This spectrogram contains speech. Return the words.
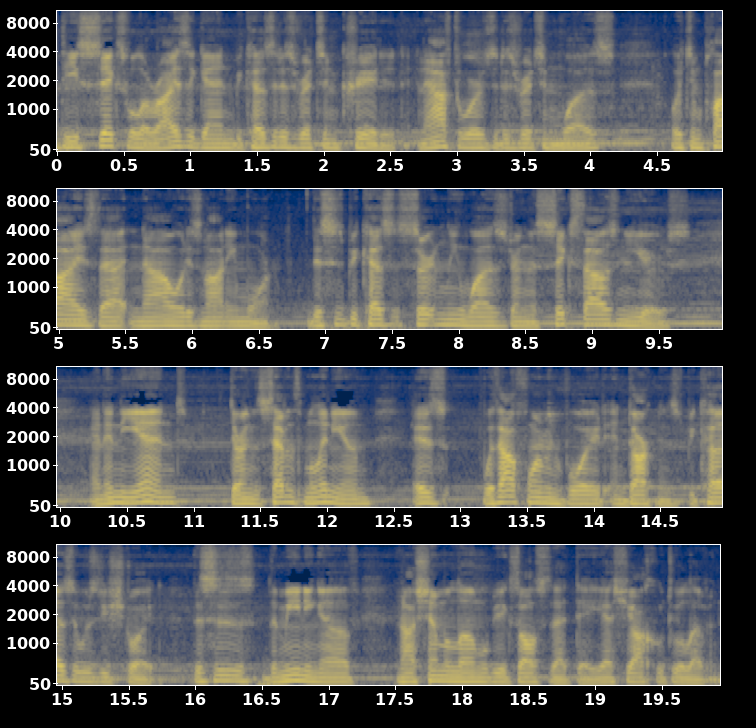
These six will arise again because it is written created, and afterwards it is written was, which implies that now it is not anymore. This is because it certainly was during the six thousand years, and in the end, during the seventh millennium, is without form and void and darkness, because it was destroyed. This is the meaning of, and Hashem alone will be exalted that day, Yeshayahu 2.11,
